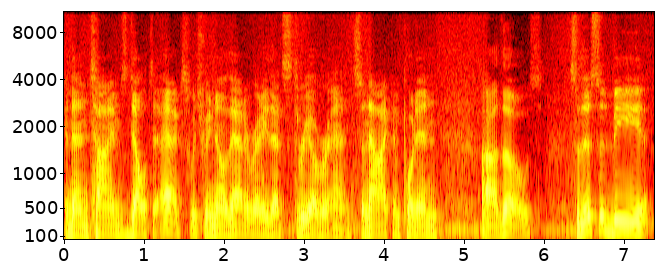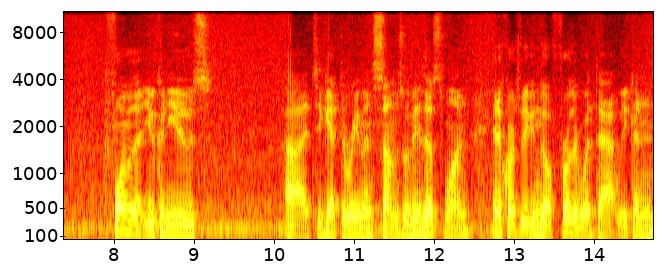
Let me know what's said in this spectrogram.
and then times delta x which we know that already that's 3 over n. So now I can put in uh, those. So this would be formula that you can use uh, to get the Riemann sums would be this one. And of course we can go further with that. We can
